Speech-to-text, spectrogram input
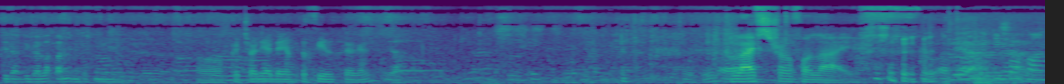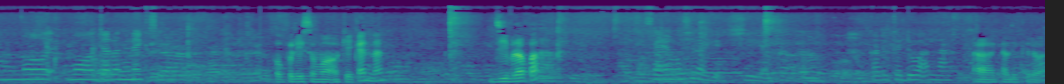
tidak digalakkan untuk minum. Oh, kecuali ada yang terfilter kan? Ya. Uh, Life straw for life. Di pohon mau mau jalan next. Hopefully semua okey kan Nang? G berapa? Saya masih lagi. Kali kedua lah. Uh, kali kedua.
